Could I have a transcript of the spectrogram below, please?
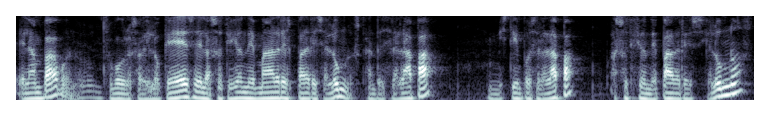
El AMPA, bueno, supongo que lo sabéis lo que es, es la Asociación de Madres, Padres y Alumnos, que antes era el APA, en mis tiempos era el APA, Asociación de Padres y Alumnos.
